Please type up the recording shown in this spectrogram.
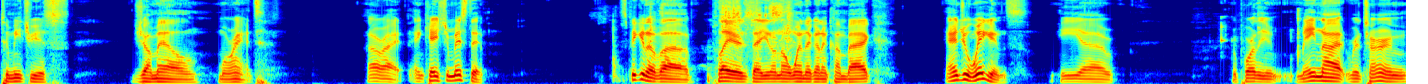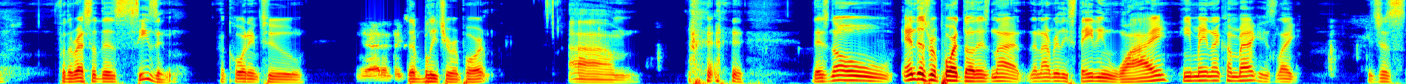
Temetrius Jamel Morant. All right, in case you missed it, speaking of uh players that you don't know when they're gonna come back, Andrew Wiggins he uh reportedly may not return for the rest of this season, according to Yeah, I didn't think so. the Bleacher Report. Um, there's no in this report though. There's not. They're not really stating why he may not come back. It's like it's just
